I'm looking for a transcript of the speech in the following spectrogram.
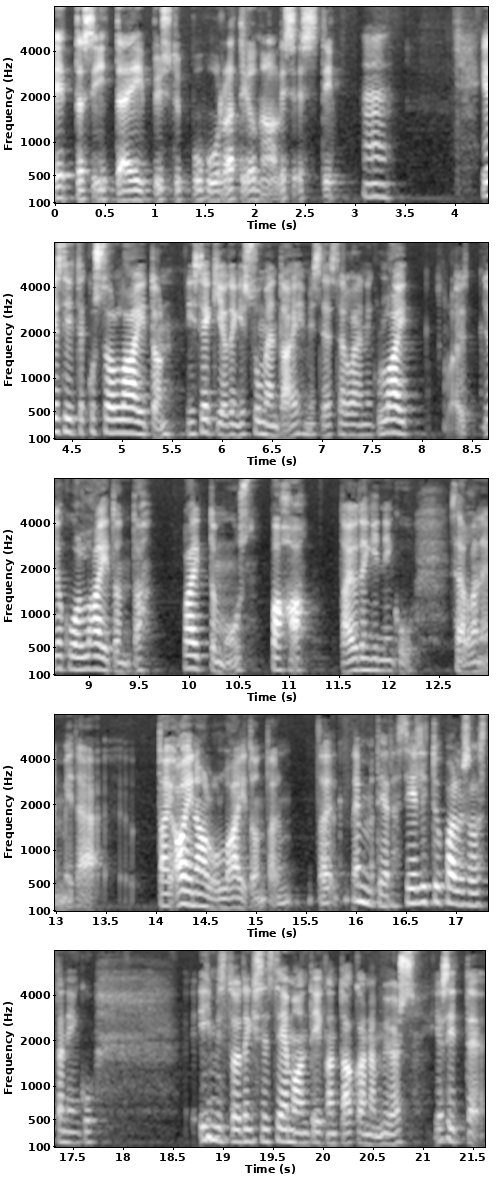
että siitä ei pysty puhumaan rationaalisesti. Mm. Ja sitten kun se on laiton, niin sekin jotenkin sumentaa ihmisiä sellainen, niin kuin lait, joku on laitonta, laittomuus, paha, tai jotenkin niin kuin sellainen, mitä, tai aina ollut laitonta. Tai en mä tiedä, siihen liittyy paljon sellaista, niin kuin, ihmiset on jotenkin sen semantiikan takana myös. Ja sitten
